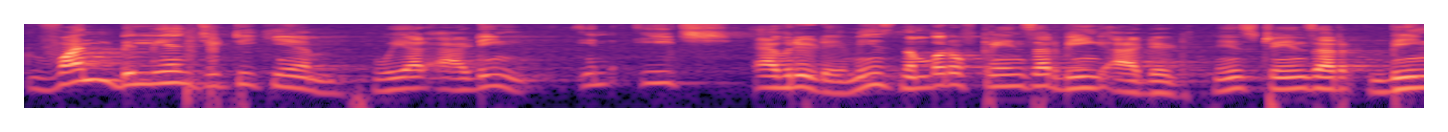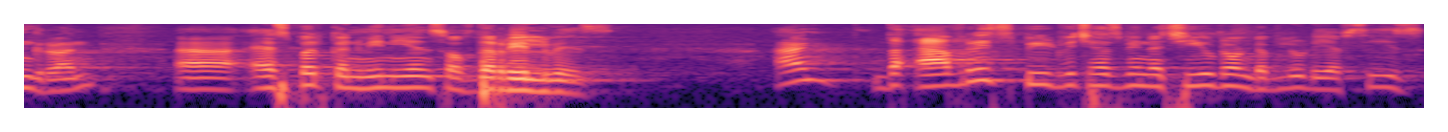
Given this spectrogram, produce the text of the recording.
1 billion GTKM we are adding in each every day. Means number of trains are being added. Means trains are being run uh, as per convenience of the railways. And the average speed which has been achieved on WDFC is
